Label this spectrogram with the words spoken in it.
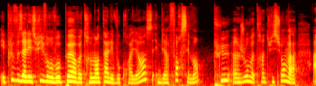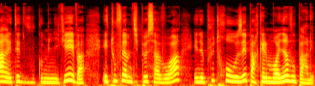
et plus vous allez suivre vos peurs, votre mental et vos croyances, et eh bien forcément, plus un jour votre intuition va arrêter de vous communiquer et va étouffer un petit peu sa voix et ne plus trop oser par quel moyen vous parler.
